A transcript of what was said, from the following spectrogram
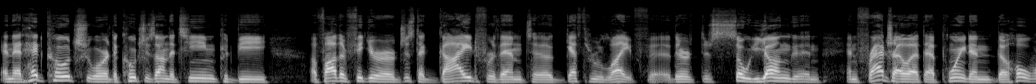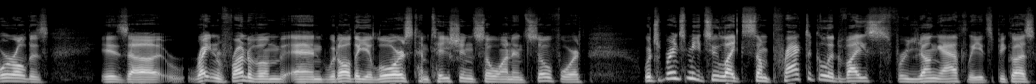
and that head coach or the coaches on the team could be a father figure or just a guide for them to get through life. Uh, they're they're so young and and fragile at that point, and the whole world is is uh, right in front of them, and with all the allures, temptations, so on and so forth. Which brings me to like some practical advice for young athletes because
